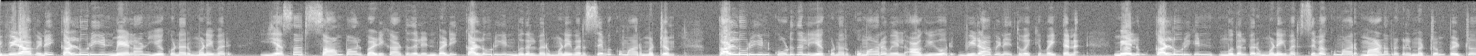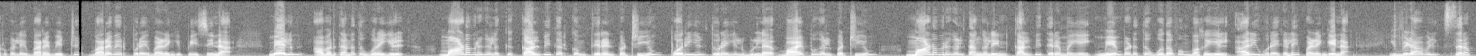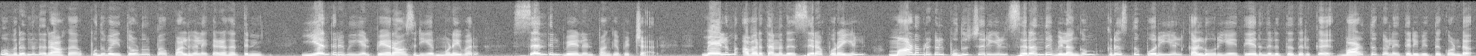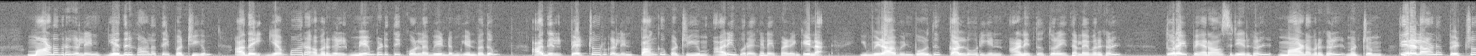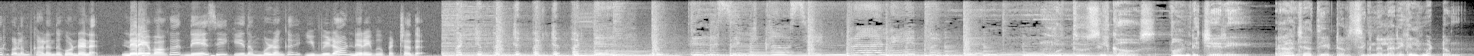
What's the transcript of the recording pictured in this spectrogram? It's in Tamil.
இவ்விழாவினை கல்லூரியின் மேலாண் இயக்குனர் முனைவர் எஸ் ஆர் சாம்பால் வழிகாட்டுதலின்படி கல்லூரியின் முதல்வர் முனைவர் சிவகுமார் மற்றும் கல்லூரியின் கூடுதல் இயக்குநர் குமாரவேல் ஆகியோர் விழாவினை துவக்கி வைத்தனர். மேலும் கல்லூரியின் முதல்வர் முனைவர் சிவகுமார் மாணவர்கள் மற்றும் பெற்றோர்களை வரவேற்று வரவேற்புரை வழங்கி பேசினார். மேலும் அவர் தனது உரையில் மாணவர்களுக்கு கல்வி கற்கும் திறன் பற்றியும் பொறியியல் துறையில் உள்ள வாய்ப்புகள் பற்றியும் மாணவர்கள் தங்களின் கல்வி திறமையை மேம்படுத்த உதவும் வகையில் அறிவுரைகளை வழங்கினார். இவ்விழாவில் சிறப்பு விருந்தினராக புதுவை தொழில்நுட்ப பல்கலைக்கழகத்தின் இயந்திரவியல் பேராசிரியர் முனைவர் செந்தில் வேலன் பங்கு பெற்றார். மேலும் அவர் தனது சிறப்புரையில் மாணவர்கள் புதுச்சேரியில் சிறந்து விளங்கும் கிறிஸ்து பொறியியல் கல்லூரியை தேர்ந்தெடுத்ததற்கு வாழ்த்துக்களை தெரிவித்துக் கொண்டு மாணவர்களின் எதிர்காலத்தை பற்றியும் அதை எவ்வாறு அவர்கள் மேம்படுத்திக் கொள்ள வேண்டும் என்பதும் அதில் பெற்றோர்களின் பங்கு பற்றியும் அறிவுரைகளை வழங்கினார். இவ்விழாவின் போது கல்லூரியின் அனைத்து துறை தலைவர்கள் துறை பேராசிரியர்கள் மாணவர்கள் மற்றும் திரளான பெற்றோர்களும் கலந்து கொண்டனர். நிறைவாக தேசிய கீதம் முழங்க இவ்விழா நிறைவு பெற்றது. பாண்டிச்சேரி ராஜா தியேட்டர் சிக்னல் அருகில் மட்டும்.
